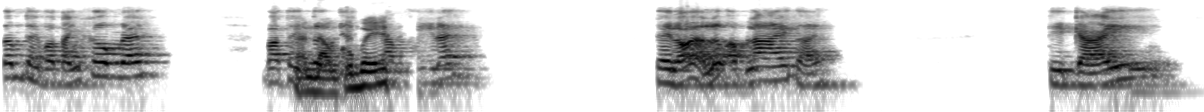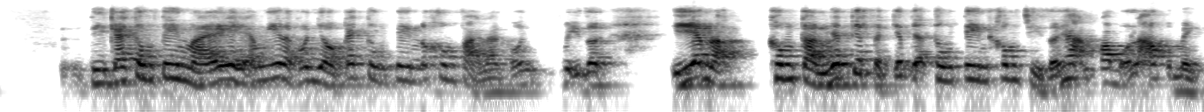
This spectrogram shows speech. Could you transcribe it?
tâm thầy vào tánh không đấy. Và thầy anh đâu có biết. làm gì đấy. Thầy nói ở lớp apply thầy. Thì cái thì cái thông tin mà ấy, em nghĩ là có nhiều cách thông tin nó không phải là có vị giới ý em là không cần nhất thiết phải tiếp nhận thông tin không chỉ giới hạn qua bộ lão của mình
